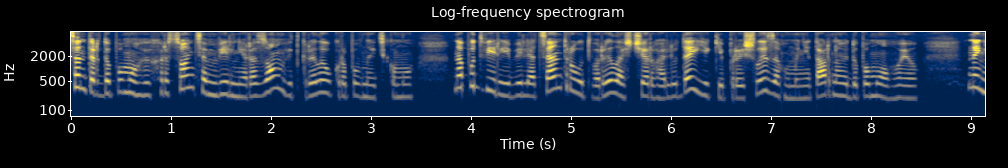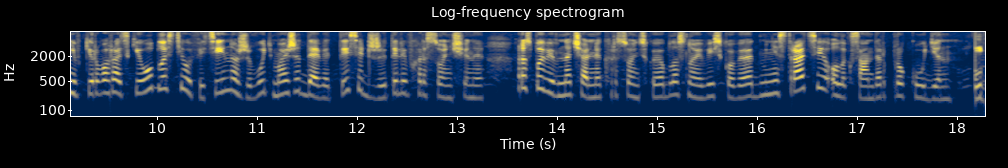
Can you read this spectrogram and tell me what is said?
Центр допомоги херсонцям вільні разом відкрили у Кропивницькому. На подвір'ї біля центру утворилась черга людей, які прийшли за гуманітарною допомогою. Нині в Кіровоградській області офіційно живуть майже 9 тисяч жителів Херсонщини, розповів начальник Херсонської обласної військової адміністрації Олександр Прокудін. Тут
